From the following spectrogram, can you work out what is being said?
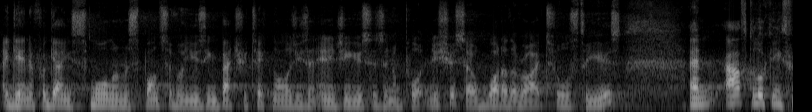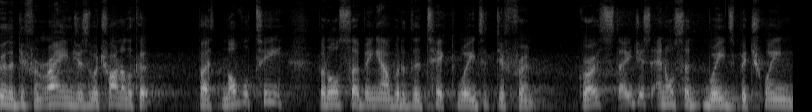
Again, if we're going small and responsive, we're using battery technologies and energy use is an important issue, so what are the right tools to use? And after looking through the different ranges, we're trying to look at both novelty, but also being able to detect weeds at different growth stages and also weeds between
